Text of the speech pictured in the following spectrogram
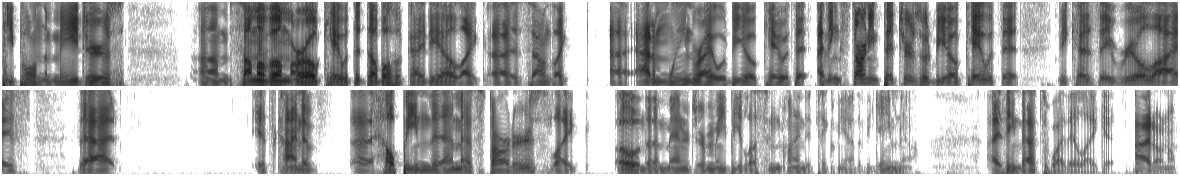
people in the majors, um, some of them are okay with the double hook idea. Like, uh, it sounds like uh, Adam Wainwright would be okay with it. I think starting pitchers would be okay with it because they realize that it's kind of uh, helping them as starters. Like, oh, the manager may be less inclined to take me out of the game now. I think that's why they like it. I don't know,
